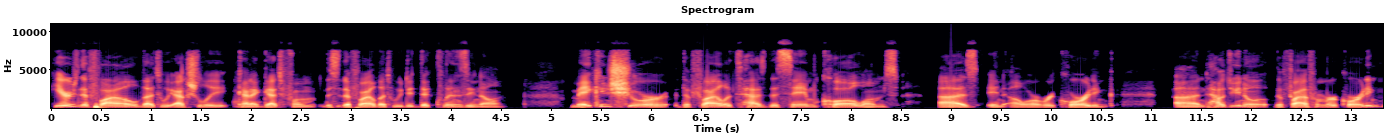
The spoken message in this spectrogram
here's the file that we actually kind of get from, this is the file that we did the cleansing on, making sure the file it has the same columns as in our recording. And how do you know the file from recording?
